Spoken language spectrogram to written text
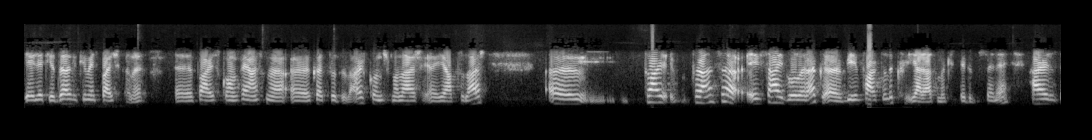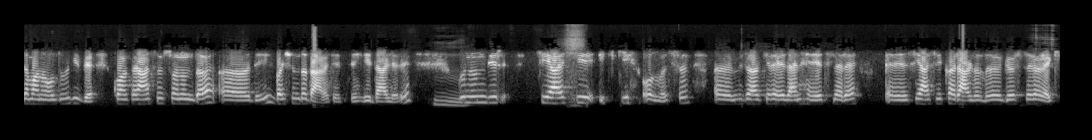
devlet ya da hükümet başkanı Paris konferansına katıldılar, konuşmalar yaptılar. Fransa ev sahibi olarak e, bir farklılık yaratmak istedi bu sene. Her zaman olduğu gibi konferansın sonunda e, değil başında davet etti liderleri. Hmm. Bunun bir siyasi içki olması e, müzakere eden heyetlere siyasi kararlılığı göstererek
